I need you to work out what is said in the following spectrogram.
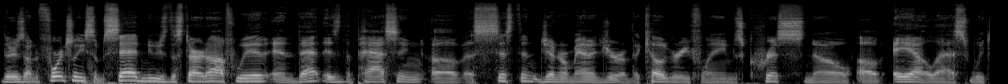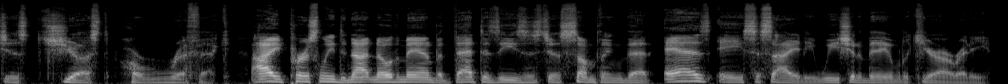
There's unfortunately some sad news to start off with, and that is the passing of assistant general manager of the Calgary Flames, Chris Snow of ALS, which is just horrific. I personally did not know the man, but that disease is just something that, as a society, we should have been able to cure already.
